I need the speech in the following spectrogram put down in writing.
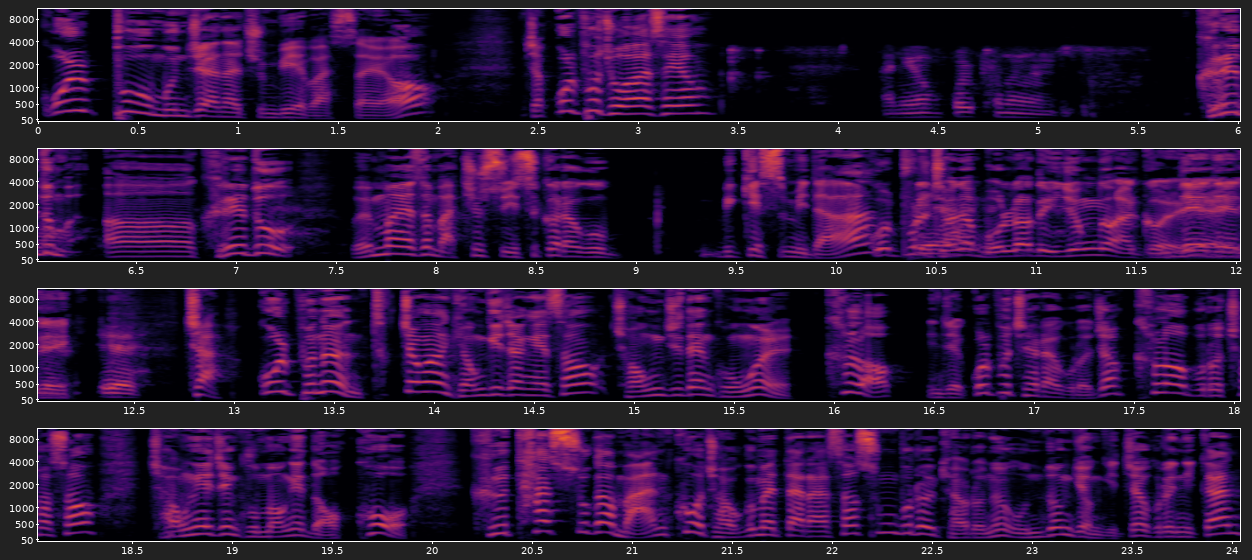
골프 문제 하나 준비해봤어요. 자, 골프 좋아하세요? 아니요, 골프는 그래도 어 그래도 웬만해서 맞출 수 있을 거라고 믿겠습니다. 골프를 네, 전혀 알겠습니다. 몰라도 이 정도는 알 거예요. 네네네. 예, 예. 예. 자, 골프는 특정한 경기장에서 정지된 공을 클럽, 이제 골프채라고 그러죠. 클럽으로 쳐서 정해진 구멍에 넣고 그 타수가 많고 적음에 따라서 승부를 겨루는 운동 경기죠. 그러니까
